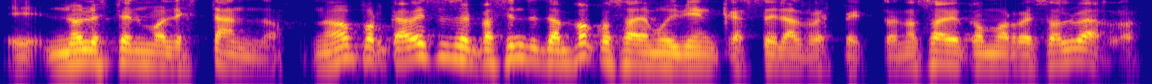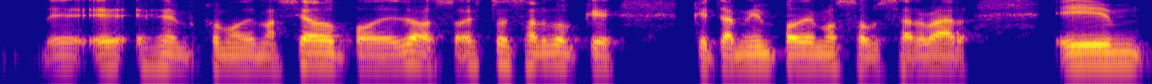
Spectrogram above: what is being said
eh, no lo estén molestando, ¿no? Porque a veces el paciente tampoco sabe muy bien qué hacer al respecto, no sabe cómo resolverlo, eh, es como demasiado poderoso. Esto es algo que, que también podemos observar. Em,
